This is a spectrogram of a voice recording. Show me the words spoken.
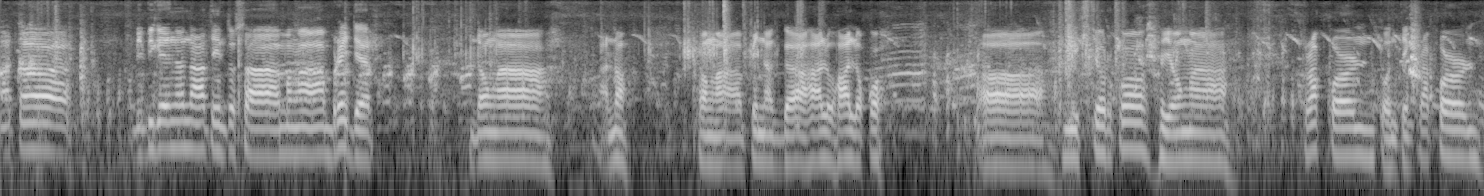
At ah, bibigyan na natin to sa mga breeder. Itong ah, ano, itong ah, pinaghalo-halo ko. Ah, mixture ko, yung ah, crack corn, konting crack corn,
